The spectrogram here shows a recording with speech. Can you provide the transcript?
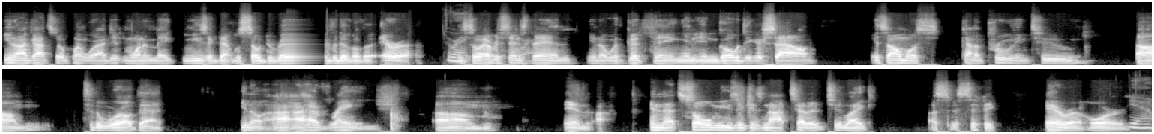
you know, I got to a point where I didn't want to make music that was so derivative of an era. Right. And so ever since right. then, you know, with Good Thing and, and Gold Diggers Sound, it's almost kind of proving to um, to the world that you know I, I have range, um, and and that soul music is not tethered to like a specific era or yeah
